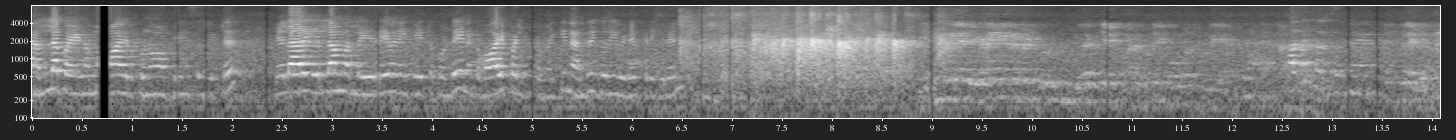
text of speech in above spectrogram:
நல்ல பயணமா இருக்கணும் அப்படின்னு சொல்லிட்டு எல்லாரும் எல்லாம் அல்ல இறைவனை கேட்டுக்கொண்டு எனக்கு வாய்ப்பளித்தமைக்கு நன்றி கூறி விடைபெறுகிறேன் இன்றைய இளைஞர்கள் விரும்பும் இலக்கிய மரத்தை போகக்கூடிய அது சார் சொன்னேன். இதுல என்ன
